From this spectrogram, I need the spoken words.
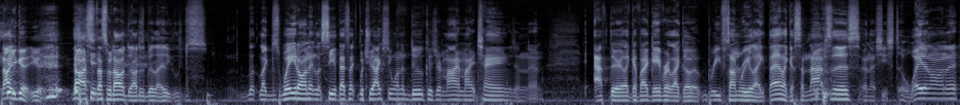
No, you're good, You're good. No, that's, that's what I would do. I'll just be like, just like just wait on it. Let's see if that's like what you actually want to do, because your mind might change, and then. After, like, if I gave her like a brief summary like that, like a synopsis, and then she's still waiting on it,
